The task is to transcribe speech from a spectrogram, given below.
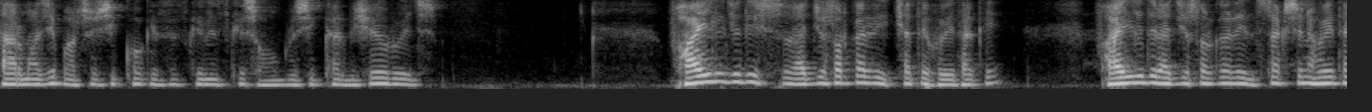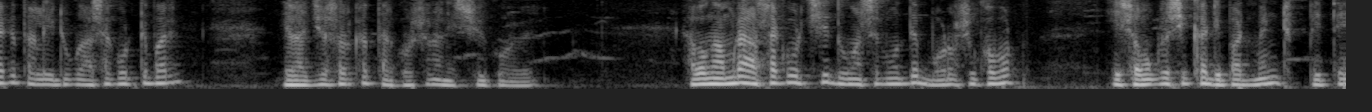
তার মাঝে পার্শ্ব শিক্ষক এসএসকে মেসকে সমগ্র শিক্ষার বিষয়ও রয়েছে। ফাইল যদি রাজ্য সরকারের ইচ্ছাতে হয়ে থাকে, ফাইল যদি রাজ্য সরকারের ইনস্ট্রাকশনে হয়ে থাকে, তাহলে এইটুকু আশা করতে পারেন যে রাজ্য সরকার তার ঘোষণা নিশ্চয়ই করবে। এবং আমরা আশা করছি দু মাসের মধ্যে বড় সুখবর এই সমগ্র শিক্ষা ডিপার্টমেন্ট পেতে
